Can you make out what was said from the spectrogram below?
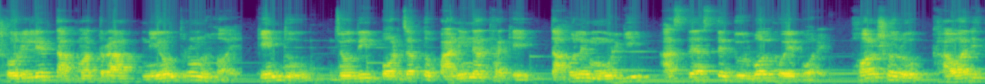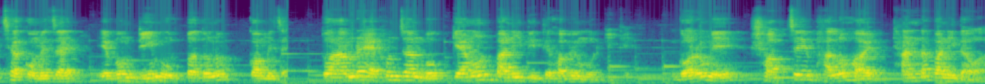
শরীরের তাপমাত্রা নিয়ন্ত্রণ হয়। কিন্তু যদি পর্যাপ্ত পানি না থাকে, তাহলে মুরগি আস্তে আস্তে দুর্বল হয়ে পড়ে। ফলস্বরূপ খাওয়ার ইচ্ছা কমে যায় এবং ডিম উৎপাদনও কমে যায়। তো আমরা এখন জানব কেমন পানি দিতে হবে মুরগিকে। গরমে সবচেয়ে ভালো হয় ঠান্ডা পানি দেওয়া।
